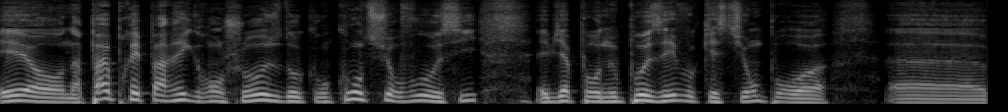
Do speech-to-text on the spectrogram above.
Et on n'a pas préparé grand chose donc on compte sur vous aussi et eh bien pour nous poser vos questions pour bah,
